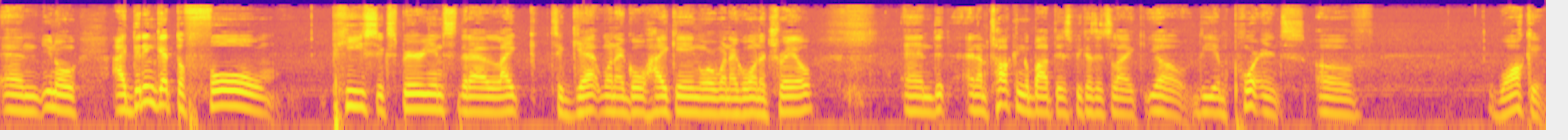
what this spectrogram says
and you know, I didn't get the full peace experience that I like to get when I go hiking or when I go on a trail and and I'm talking about this because it's like, yo, the importance of walking.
